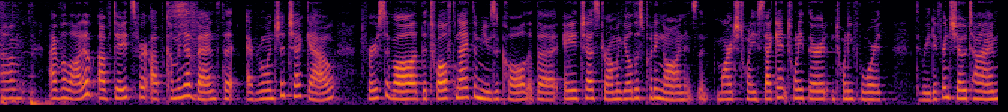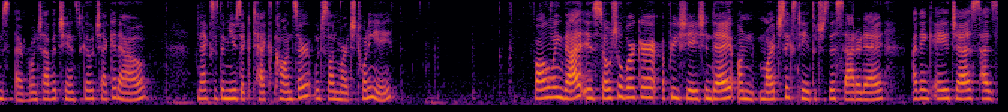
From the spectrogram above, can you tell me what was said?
Um, I have a lot of updates for upcoming events that everyone should check out. First of all, the 12th Night the Musical that the AHS Drama Guild is putting on is March 22nd, 23rd, and 24th. Three different show times. Everyone should have a chance to go check it out. Next is the Music Tech Concert, which is on March 28th. Following that is Social Worker Appreciation Day on March 16th, which is this Saturday. I think AHS has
